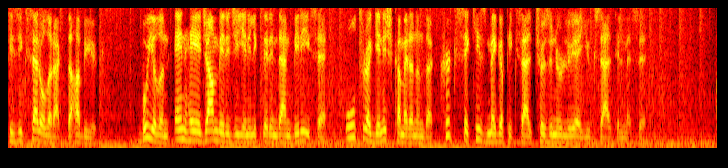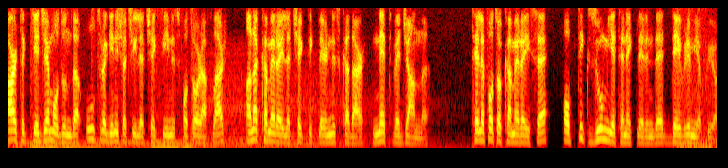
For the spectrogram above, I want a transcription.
fiziksel olarak daha büyük. Bu yılın en heyecan verici yeniliklerinden biri ise, ultra geniş kameranın da 48 megapiksel çözünürlüğe yükseltilmesi. Artık gece modunda ultra geniş açıyla çektiğiniz fotoğraflar, ana kamerayla çektikleriniz kadar net ve canlı. Telefoto kamera ise, optik zoom yeteneklerinde devrim yapıyor.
